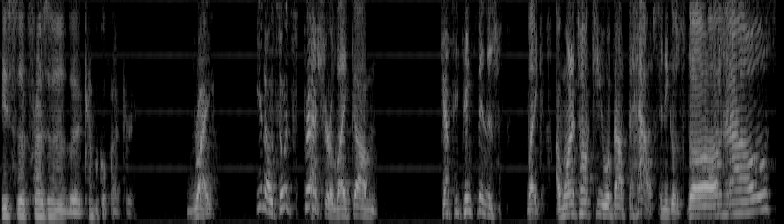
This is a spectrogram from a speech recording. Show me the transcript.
he's the president of the chemical factory. Right. You know, so it's pressure. Like um Jesse Pinkman is like, I want to talk to you about the house. And he goes, The house?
